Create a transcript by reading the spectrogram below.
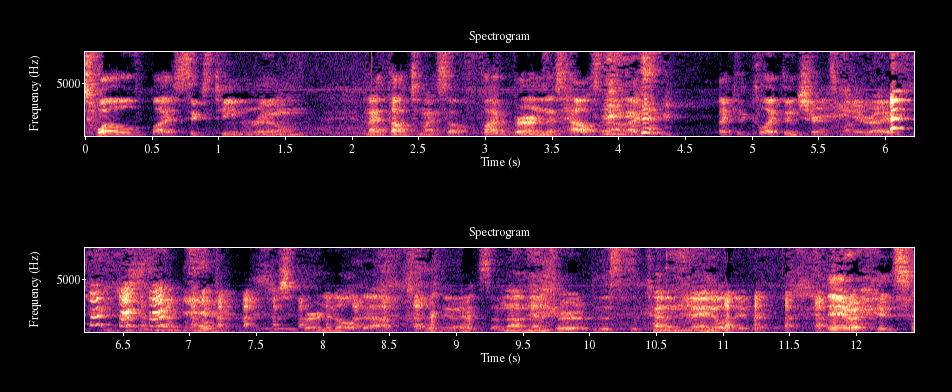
12 by 16 room. And I thought to myself, if I burn this house down, I could, I could collect insurance money, right? Just burn it all down. Anyways, I'm not meant for this kind of manual labor. Anyways,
